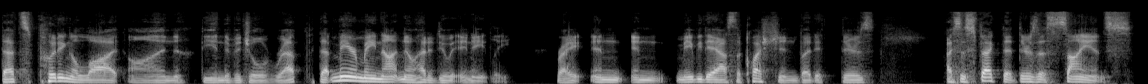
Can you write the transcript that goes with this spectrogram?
that's putting a lot on the individual rep that may or may not know how to do it innately, right? And and maybe they ask the question, but if there's, I suspect that there's a science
